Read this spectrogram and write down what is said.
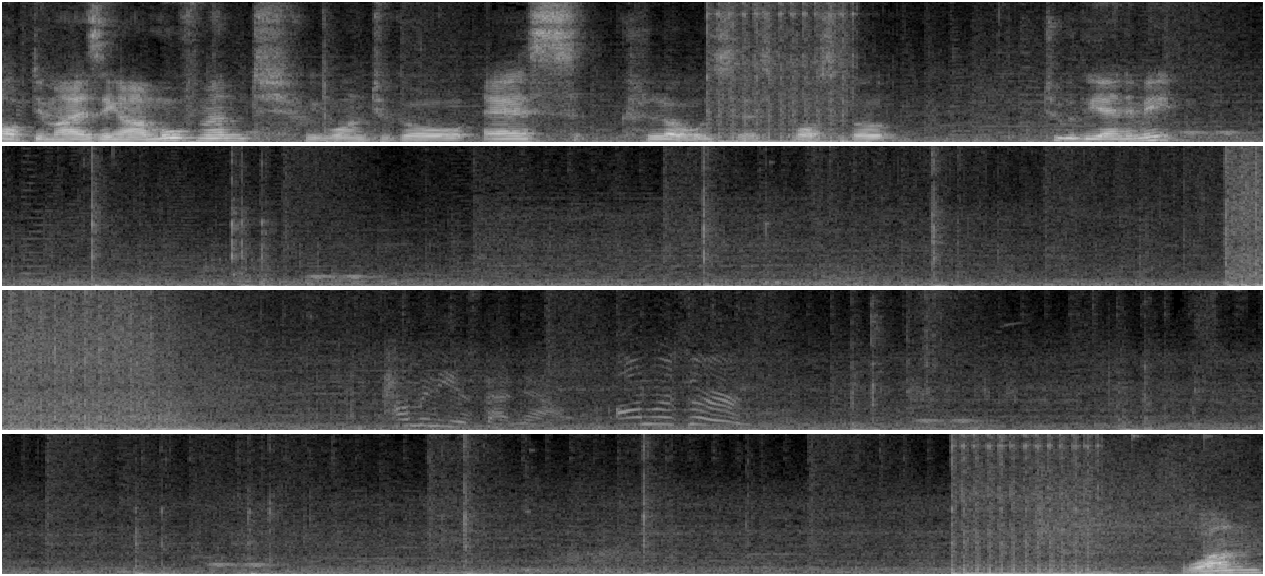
Optimizing our movement, we want to go as close as possible to the enemy. One.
